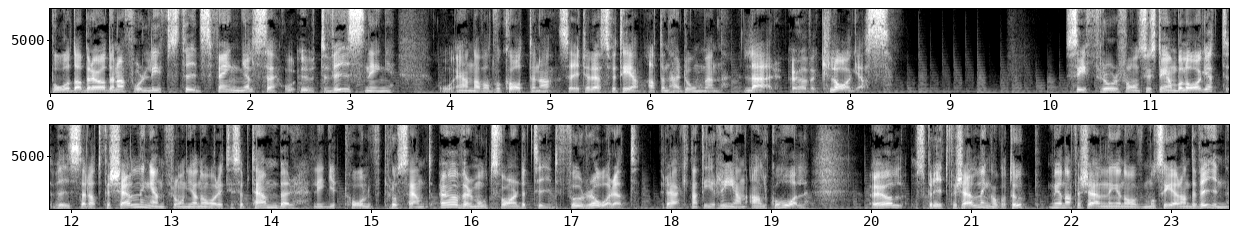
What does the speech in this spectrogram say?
Båda bröderna får livstids fängelse och utvisning och en av advokaterna säger till SVT att den här domen lär överklagas. Siffror från Systembolaget visar att försäljningen från januari till september ligger 12% över motsvarande tid förra året, räknat i ren alkohol. Öl och spritförsäljning har gått upp medan försäljningen av mousserande vin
